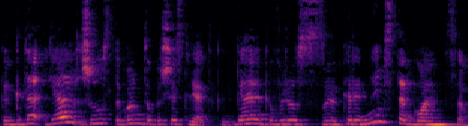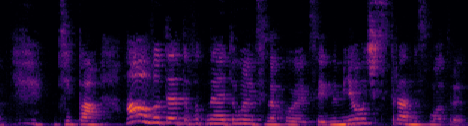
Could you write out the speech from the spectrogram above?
Когда я живу в Стокгольме только 6 лет, когда я говорю с коренным стокгольмцем, типа, а, вот это вот на этой улице находится, и на меня очень странно смотрят.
